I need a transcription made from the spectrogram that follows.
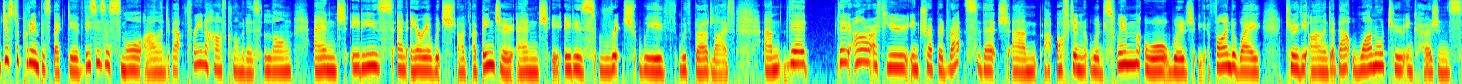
just to put it in perspective, this is a small island about three and a half kilometres long, and it is an area which I've, I've been to, and it, it is rich with with bird life. Um, there there are a few intrepid rats that um, often would swim or would find a way to the island about one or two incursions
